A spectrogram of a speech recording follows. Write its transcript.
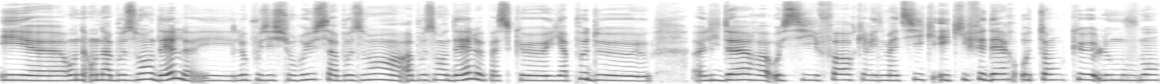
Et on, on, a besoin d'elle et l'opposition russe a besoin, a besoin d'elle parce qu'il y a peu de leaders aussi forts, charismatiques et qui fédèrent autant que le mouvement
